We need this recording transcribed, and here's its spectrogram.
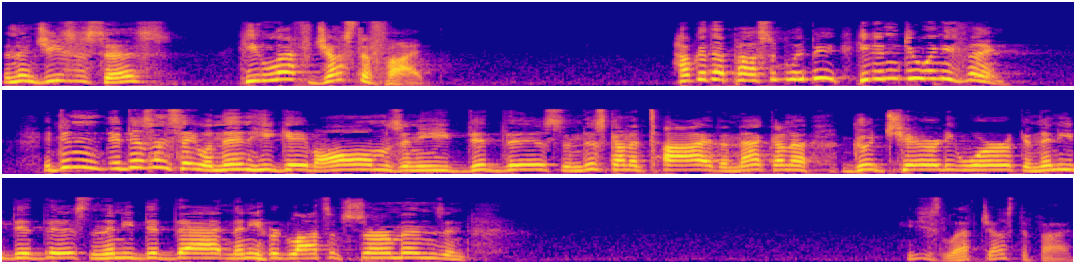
And then Jesus says, he left justified. How could that possibly be? He didn't do anything. It didn't, it doesn't say, well, then he gave alms and he did this and this kind of tithe and that kind of good charity work and then he did this and then he did that and then he heard lots of sermons and he just left justified.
